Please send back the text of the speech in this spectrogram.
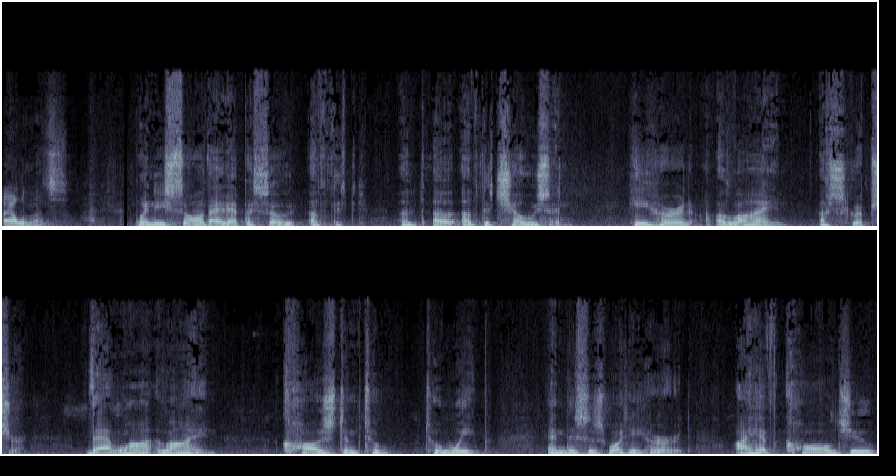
elements when he saw that episode of the, of, of the chosen, he heard a line of scripture. That line caused him to, to weep. And this is what he heard I have called you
